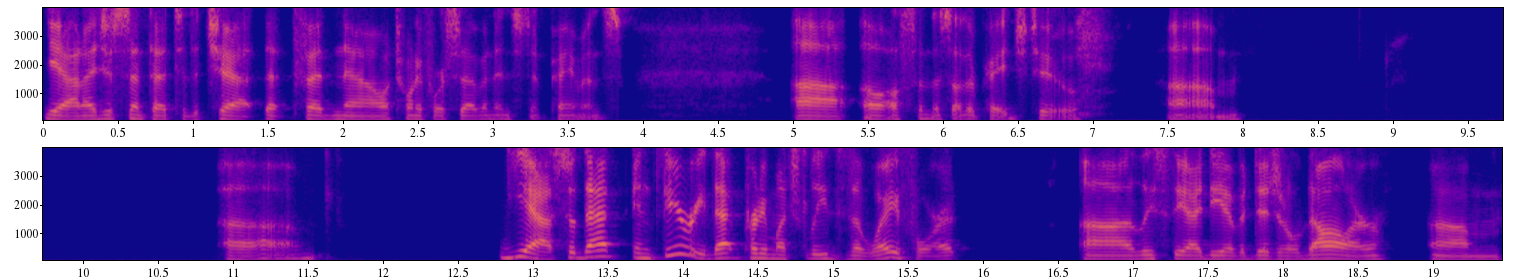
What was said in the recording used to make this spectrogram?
yeah, and I just sent that to the chat. That Fed now twenty four seven instant payments. Uh, oh, I'll send this other page too. Um, um, yeah, so that in theory that pretty much leads the way for it. Uh, at least the idea of a digital dollar. Um,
